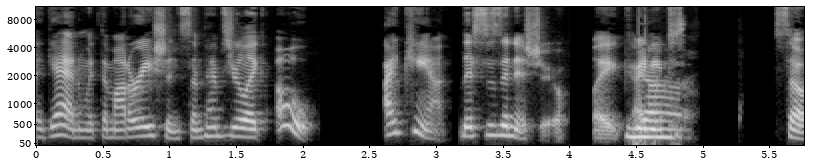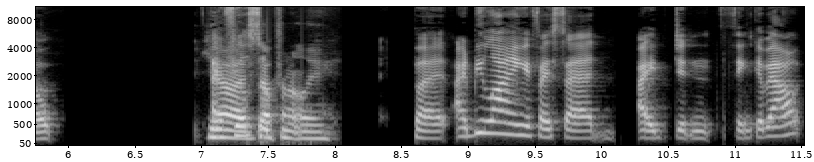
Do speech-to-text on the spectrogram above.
again with the moderation sometimes you're like oh I can't. This is an issue. Like yeah. I need to so yeah definitely. but I'd be lying if I said I didn't think about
